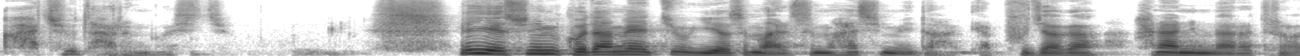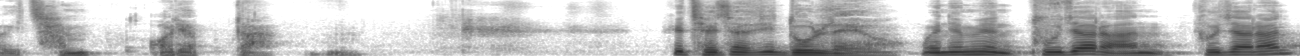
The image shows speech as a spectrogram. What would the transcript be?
아주 다른 것이죠. 예수님이 그 다음에 쭉 이어서 말씀하십니다. 야, 부자가 하나님 나라 들어가기 참 어렵다. 그 제자들이 놀래요. 왜냐하면 부자란 부자란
